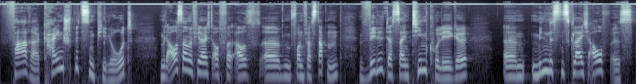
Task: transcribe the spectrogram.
Fahrer, kein Spitzenpilot, mit Ausnahme vielleicht auch aus, ähm, von Verstappen, will, dass sein Teamkollege ähm, mindestens gleich auf ist.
